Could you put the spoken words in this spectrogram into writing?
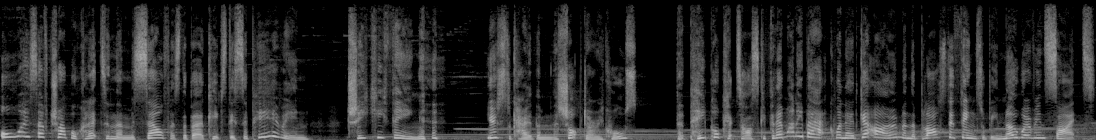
Always have trouble collecting them myself as the bird keeps disappearing. Cheeky thing. Used to carry them in the shop, Diricawls. But people kept asking for their money back when they'd get home and the blasted things would be nowhere in sight.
